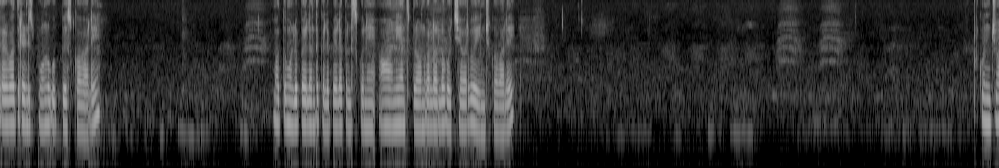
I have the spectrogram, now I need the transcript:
తర్వాత రెండు స్పూన్లు ఉప్పు వేసుకోవాలి. మొత్తం ఉల్లిపాయలంతా కలిపేలా కలుసుకొని ఆనియన్స్ బ్రౌన్ కలర్లోకి వచ్చే వరకు వేయించుకోవాలి. కొంచెం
